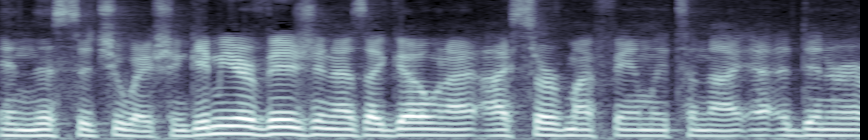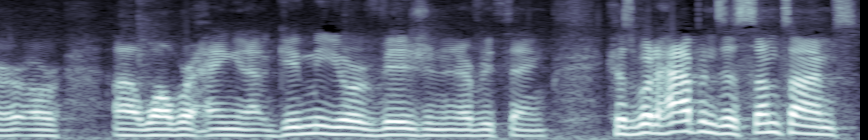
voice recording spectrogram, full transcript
in this situation. Give me your vision as I go and I, I serve my family tonight at dinner or, or uh, while we're hanging out. Give me your vision and everything. Because what happens is sometimes,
